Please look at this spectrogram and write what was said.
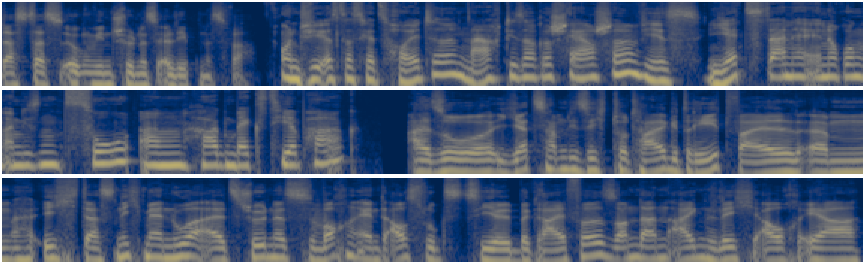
dass das irgendwie ein schönes Erlebnis war. Und wie ist das jetzt heute nach dieser Recherche? Wie ist jetzt deine Erinnerung an diesen Zoo, an Hagenbecks Tierpark? Also jetzt haben die sich total gedreht, weil ähm, ich das nicht mehr nur als schönes Wochenendausflugsziel begreife, sondern eigentlich auch eher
